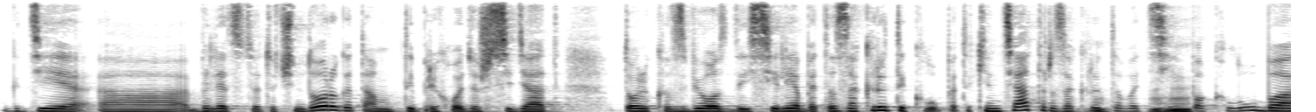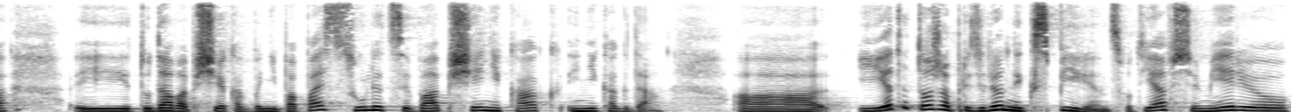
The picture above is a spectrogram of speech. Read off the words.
где э, билет стоит очень дорого, там ты приходишь, сидят только звезды и селебы. Это закрытый клуб, это кинотеатр закрытого mm-hmm. типа клуба, и туда вообще как бы не попасть с улицы вообще никак и никогда. А, и это тоже определенный experience. Вот я все меряю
